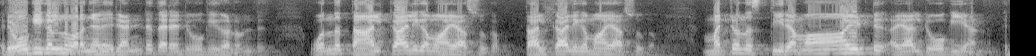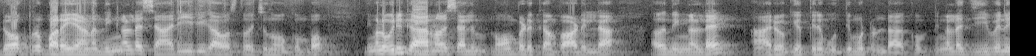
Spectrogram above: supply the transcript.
രോഗികൾ എന്ന് പറഞ്ഞാൽ രണ്ട് തരം രോഗികളുണ്ട്. ഒന്ന് താൽക്കാലികമായ അസുഖം താൽക്കാലികമായ അസുഖം. മറ്റൊന്ന് സ്ഥിരമായിട്ട് അയാൾ രോഗിയാണ്. ഡോക്ടർ പറയുകയാണ് നിങ്ങളുടെ ശാരീരിക അവസ്ഥ വെച്ച് നോക്കുമ്പോൾ നിങ്ങൾ ഒരു കാരണവശാലും നോമ്പെടുക്കാൻ പാടില്ല. അത് നിങ്ങളുടെ ആരോഗ്യത്തിന് ബുദ്ധിമുട്ടുണ്ടാക്കും. നിങ്ങളുടെ ജീവന്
